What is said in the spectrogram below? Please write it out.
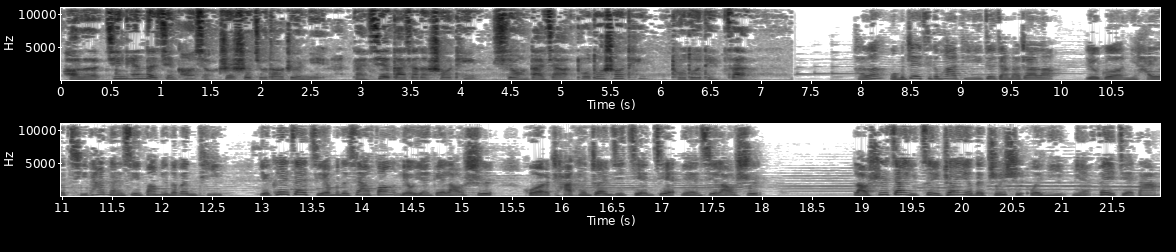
好了，今天的健康小知识就到这里，感谢大家的收听，希望大家多多收听，多多点赞。好了，我们这期的话题就讲到这儿了。如果你还有其他男性方面的问题，也可以在节目的下方留言给老师，或查看专辑简介联系老师，老师将以最专业的知识为你免费解答。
